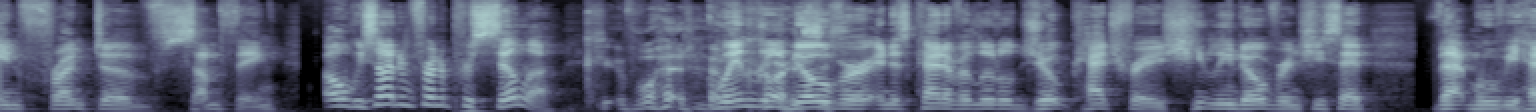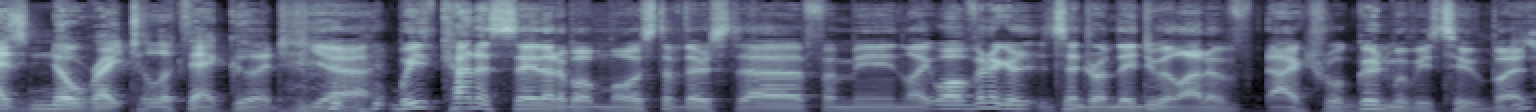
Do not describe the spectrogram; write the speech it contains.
in front of something, oh, we saw it in front of Priscilla. What? Of Gwen leaned over, and it's kind of a little joke catchphrase. She leaned over and she said, That movie has no right to look that good. yeah, we kind of say that about most of their stuff. I mean, like, well, Vinegar Syndrome, they do a lot of actual good movies too, but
